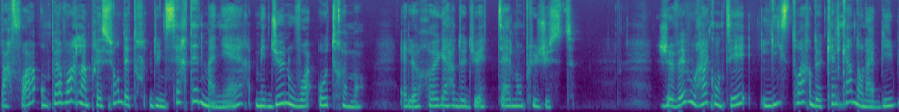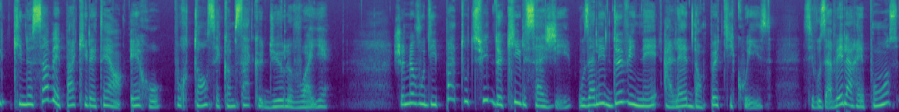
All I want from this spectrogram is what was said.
Parfois, on peut avoir l'impression d'être d'une certaine manière, mais Dieu nous voit autrement. Et le regard de Dieu est tellement plus juste. Je vais vous raconter l'histoire de quelqu'un dans la Bible qui ne savait pas qu'il était un héros, pourtant c'est comme ça que Dieu le voyait. Je ne vous dis pas tout de suite de qui il s'agit, vous allez deviner à l'aide d'un petit quiz. Si vous avez la réponse,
